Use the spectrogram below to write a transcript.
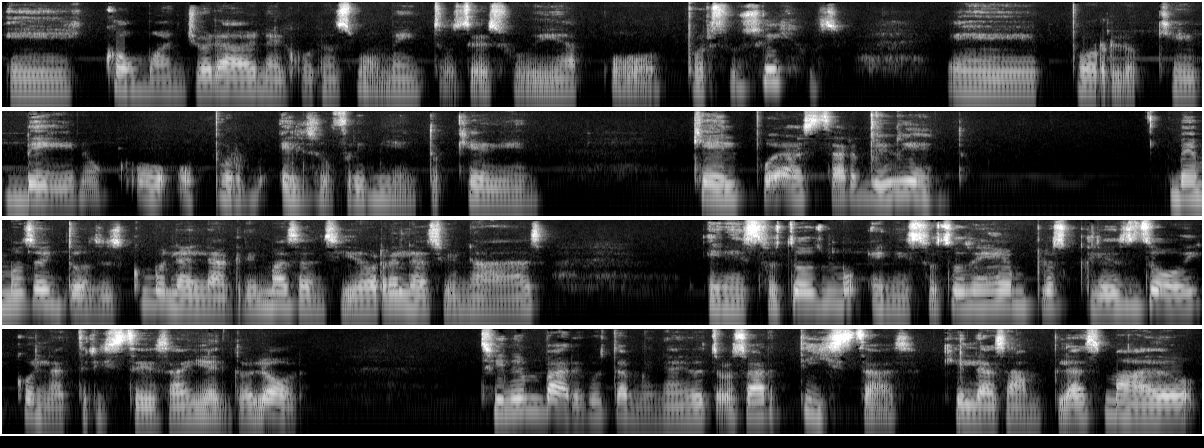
eh, como han llorado en algunos momentos de su vida por, sus hijos. eh, por lo que ven o, por el sufrimiento que ven que él pueda estar viviendo. Vemos entonces como las lágrimas han sido relacionadas en estos, dos, en estos dos ejemplos que les doy con la tristeza y el dolor. Sin embargo, también hay otros artistas que las han plasmado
